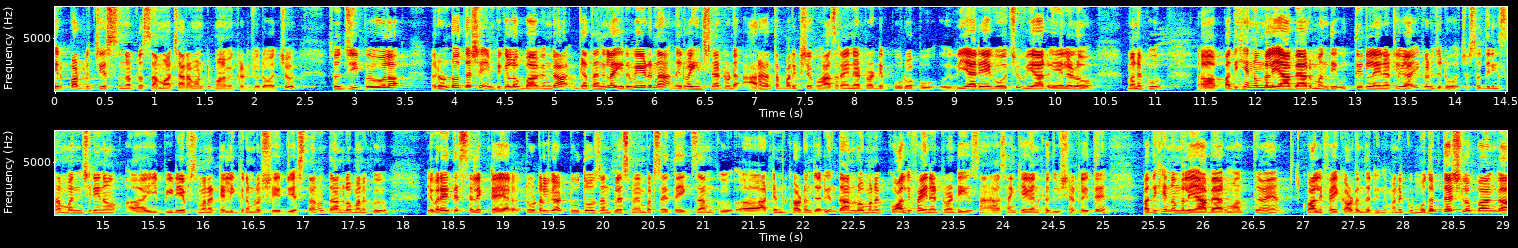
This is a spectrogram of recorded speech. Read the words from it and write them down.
ఏర్పాట్లు చేస్తున్నట్లు సమాచారం అంటూ మనం ఇక్కడ చూడవచ్చు. సో జీపీఓల రెండో దశ ఎంపికలో భాగంగా గత నెల ఇరవై ఏడున నిర్వహించినటువంటి అర్హత పరీక్షకు హాజరైనటువంటి పూర్వపు విఆర్ఏ కావచ్చు విఆర్ఏలలో మనకు పదిహేను వందల యాభై ఆరు మంది ఉత్తీర్ణులైనట్లుగా ఇక్కడ చూడవచ్చు. సో దీనికి సంబంధించి నేను ఈ పీడిఎఫ్స్ మన టెలిగ్రామ్లో షేర్ చేస్తాను. దానిలో మనకు ఎవరైతే సెలెక్ట్ అయ్యారో టోటల్ టోటల్గా టూ థౌసండ్ ప్లస్ మెంబర్స్ అయితే ఎగ్జామ్కు అటెంప్ట్ కావడం జరిగింది. దానిలో మనకు క్వాలిఫై అయినటువంటి సంఖ్య కనుక చూసినట్లయితే పదిహేను వందల యాభై ఆరు మాత్రమే క్వాలిఫై కావడం జరిగింది. మనకు మొదటి దశలో భాగంగా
